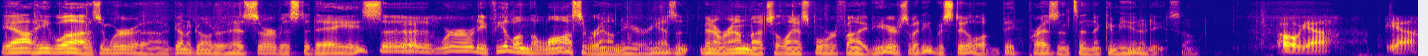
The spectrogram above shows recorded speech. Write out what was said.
Yeah, he was, and we're uh, going to go to his service today. He's uh, we're already feeling the loss around here. He hasn't been around much the last four or five years, but he was still a big presence in the community. So Oh yeah, yeah,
